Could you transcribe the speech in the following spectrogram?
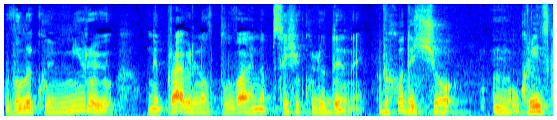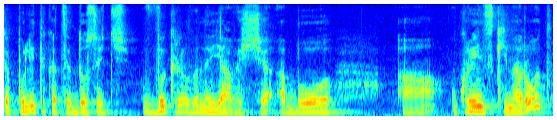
великою мірою неправильно впливає на психіку людини. Виходить, що українська політика це досить викривлене явище, або а, український народ,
